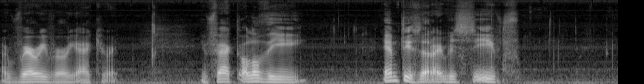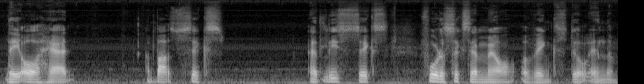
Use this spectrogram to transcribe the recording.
are very, very accurate. In fact, all of the empties that I received, they all had about six, at least six, four to six ml of ink still in them.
